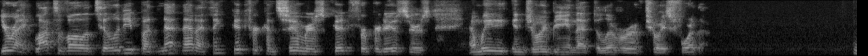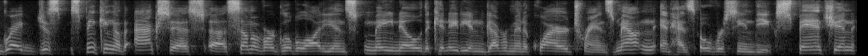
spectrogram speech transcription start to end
you're right, lots of volatility, but net net, I think good for consumers, good for producers, and we enjoy being that deliverer of choice for them. Greg, just speaking of access, uh, some of our global audience may know the Canadian government acquired Trans Mountain and has overseen the expansion.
